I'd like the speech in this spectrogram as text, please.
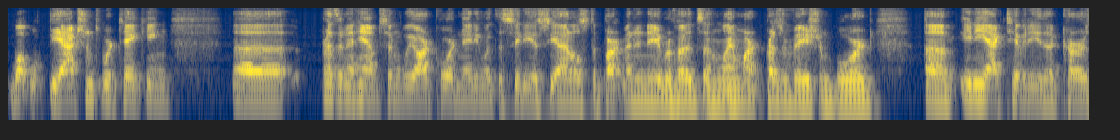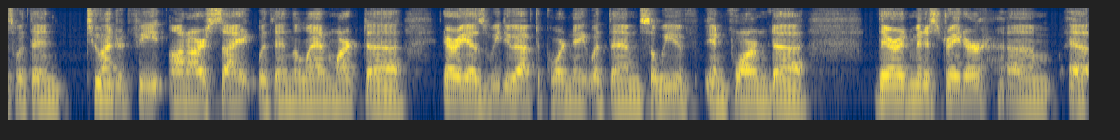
what the actions we're taking. Uh, President Hampson, we are coordinating with the City of Seattle's Department of Neighborhoods and Landmark Preservation Board. Um, any activity that occurs within 200 feet on our site within the landmarked uh, areas, we do have to coordinate with them. So we've informed uh, their administrator um, uh,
